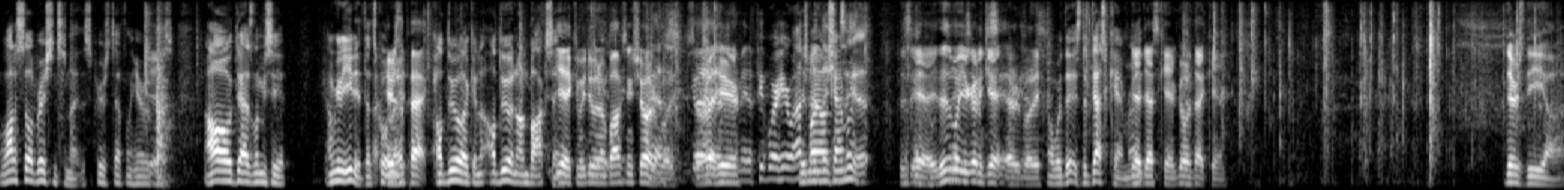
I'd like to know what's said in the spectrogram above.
A lot of celebration tonight. The spirit's definitely here with Yeah. us. Oh, Daz, let me see it. I'm gonna eat it. That's cool. here's right? the pack. I'll do like an. I'll do an unboxing. Yeah, can we do an unboxing? Show Yeah, everybody. go So right ahead. here, I mean, if people are here watching, I it, on they should see camera? it. this, yeah, this is what you're gonna deserve to see get, it, everybody. Oh, with the, it's the desk cam, right? Yeah, desk cam. Go with that cam. There's the uh,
